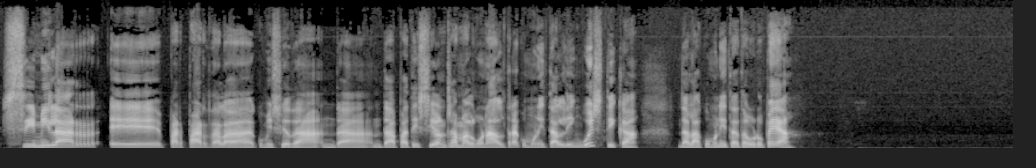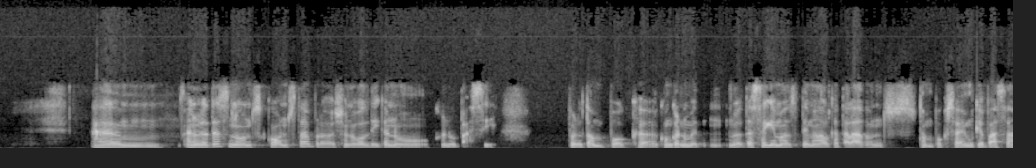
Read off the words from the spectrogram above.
similar eh, per part de la Comissió de, de, de Peticions amb alguna altra comunitat lingüística de la comunitat europea. Um, a nosaltres no ens consta, però això no vol dir que no, que no passi. Però tampoc, eh, com que només, nosaltres seguim el tema del català, doncs tampoc sabem què passa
